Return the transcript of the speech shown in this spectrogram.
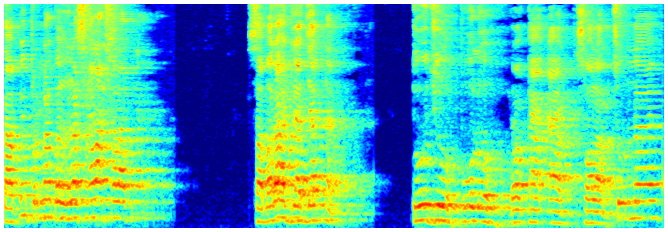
tapi pernah baheula salah salatna sabaraha derajatna. 70 rakaat salat sunnah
